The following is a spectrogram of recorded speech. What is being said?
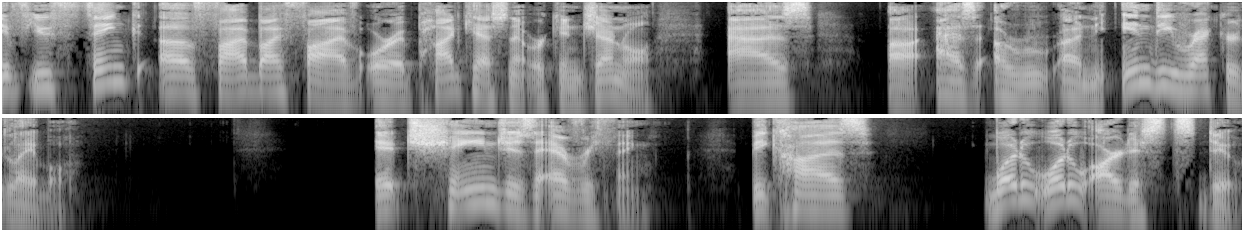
if you think of Five by Five or a podcast network in general as uh, as a, an indie record label, it changes everything because what do, what do artists do?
